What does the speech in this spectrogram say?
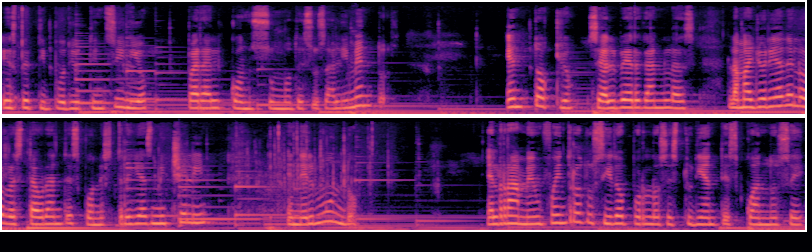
este tipo de utensilio para el consumo de sus alimentos. En Tokio se albergan las, la mayoría de los restaurantes con estrellas Michelin en el mundo. El ramen fue introducido por los estudiantes cuando se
